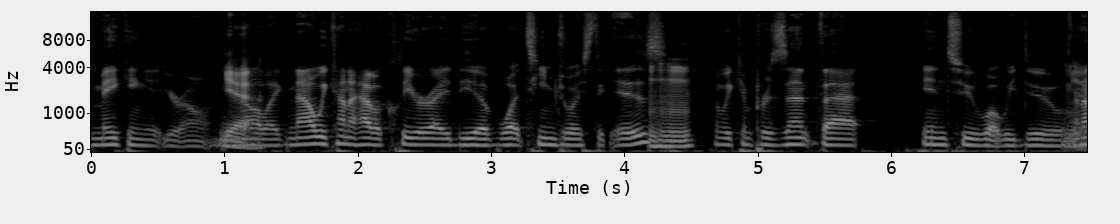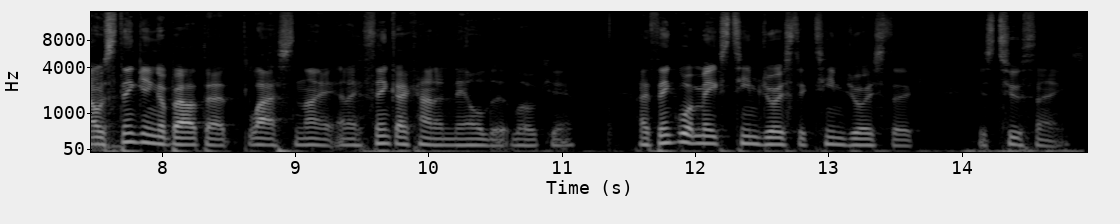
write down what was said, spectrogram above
making it your own. You Yeah. know? Like now we kind of have a clearer idea of what Team Joystick is, Mhm. and we can present that into what we do. And I was thinking about that last night, and I think I kind of nailed it, low key. I think what makes Team Joystick Team Joystick is two things,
